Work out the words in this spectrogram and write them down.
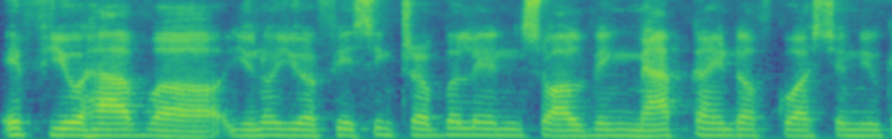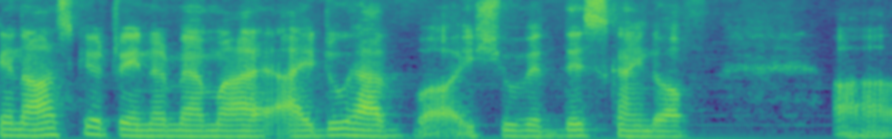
if you have uh, you know you're facing trouble in solving map kind of question you can ask your trainer ma'am I, I do have uh, issue with this kind of uh,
